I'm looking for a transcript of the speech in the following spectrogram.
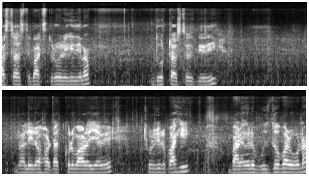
আস্তে আস্তে বাচ্চা দুটো রেখে দিলাম। দৌড়টা আস্তে আস্তে দিয়ে দিই। নাহলে এরা হঠাৎ করে বার হয়ে যাবে। ছোটো ছোটো পাখি, বাড়ে গেলে বুঝতেও পারব না।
